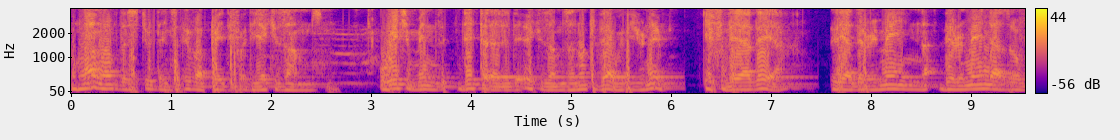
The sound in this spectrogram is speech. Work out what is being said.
none of the students ever paid for the exams, which means literally the exams are not there with UNEP. If they are there, they are the remain the remainders of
